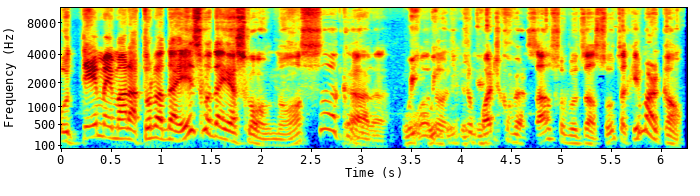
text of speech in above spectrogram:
o tema é maratona da ESCO ou da ESCO? Nossa, cara. Ui, Pô, ui, a gente não pode conversar sobre os assuntos aqui, Marcão?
